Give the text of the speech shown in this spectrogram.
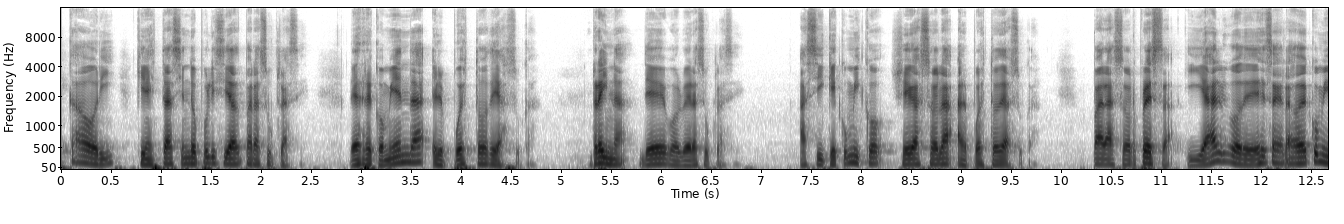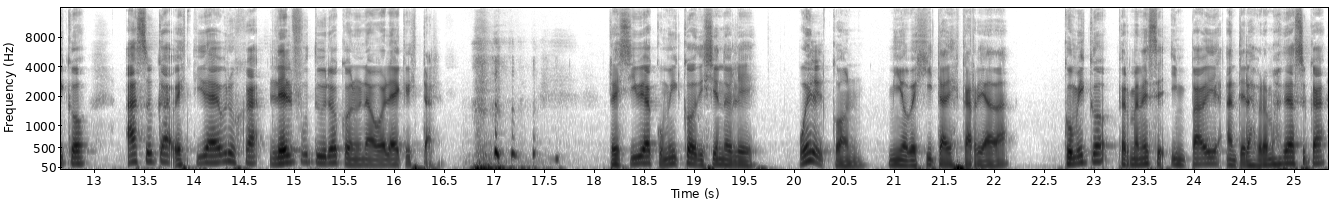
Kaori quien está haciendo publicidad para su clase. Les recomienda el puesto de Asuka. Reina debe volver a su clase. Así que Kumiko llega sola al puesto de Asuka. Para sorpresa y algo de desagrado de Kumiko, Asuka, vestida de bruja, lee el futuro con una bola de cristal. Recibe a Kumiko diciéndole, Welcome, mi ovejita descarriada. Kumiko permanece impávida ante las bromas de Asuka,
